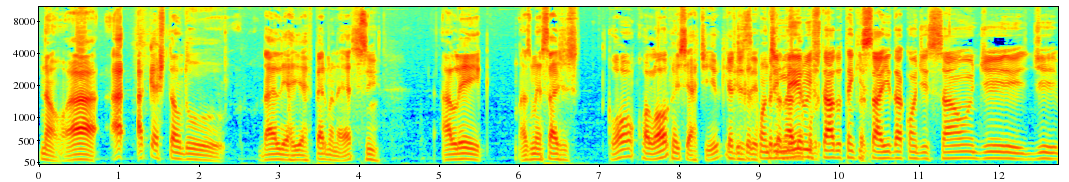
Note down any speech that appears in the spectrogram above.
Não, a, a, a questão do, da LRF permanece. Sim. A lei, as mensagens co colocam esse artigo. Que Quer dizer, primeiro o Estado tem que sair da condição de, de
